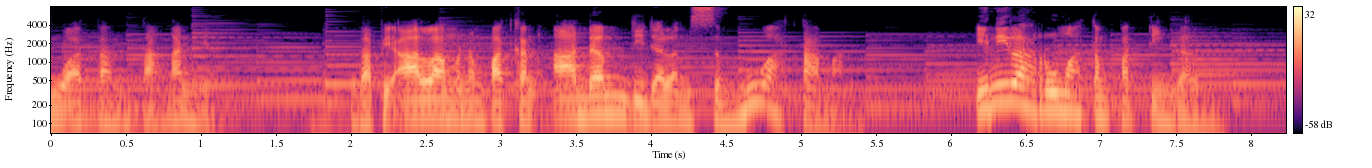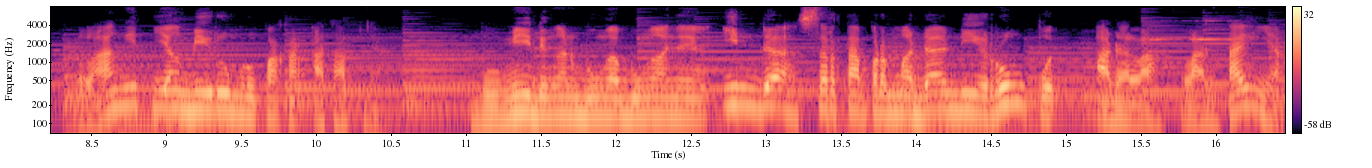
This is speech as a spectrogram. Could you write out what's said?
buatan tangannya. Tetapi Allah menempatkan Adam di dalam sebuah taman. Inilah rumah tempat tinggalnya. Langit yang biru merupakan atapnya Bumi dengan bunga-bunganya yang indah serta permadani rumput adalah lantainya.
